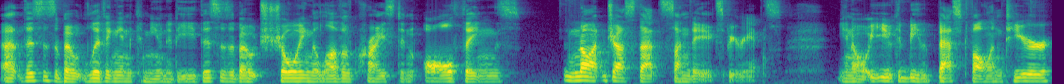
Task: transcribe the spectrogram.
uh, this is about living in community. This is about showing the love of Christ in all things, not just that Sunday experience. You know, you could be the best volunteer,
